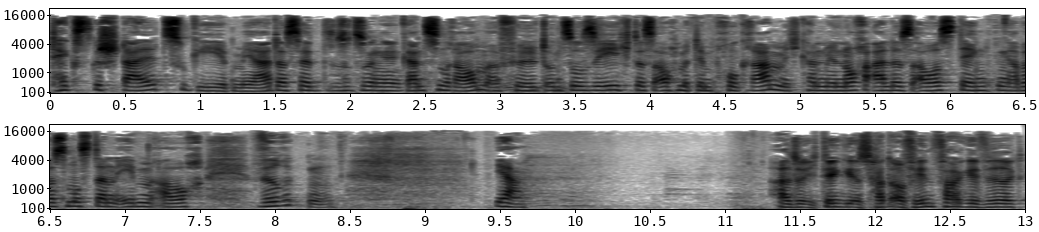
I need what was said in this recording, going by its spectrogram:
Text Gestalt zu geben, ja, dass er sozusagen den ganzen Raum erfüllt. Und so sehe ich das auch mit dem Programm. Ich kann mir noch alles ausdenken, aber es muss dann eben auch wirken. Ja. Also ich denke, es hat auf jeden Fall gewirkt.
